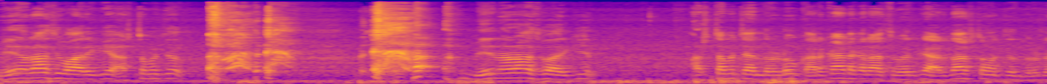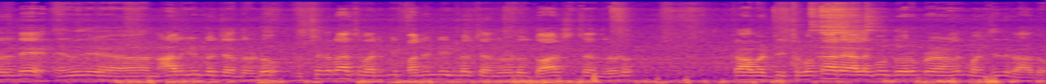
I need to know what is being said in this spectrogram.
మీనరాశి వారికి అష్టమ మీనరాశి వారికి అష్టమ చంద్రుడు కర్కాటక రాశి వారికి అర్ధాష్టమ చంద్రుడు అంటే ఎనిమిది నాలుగింట్లో చంద్రుడు వృశ్చిక రాశి వారికి పన్నెండింట్లో చంద్రుడు ద్వాదశ చంద్రుడు. కాబట్టి శుభకార్యాలకు దూర ప్రయాణాలకు మంచిది కాదు.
